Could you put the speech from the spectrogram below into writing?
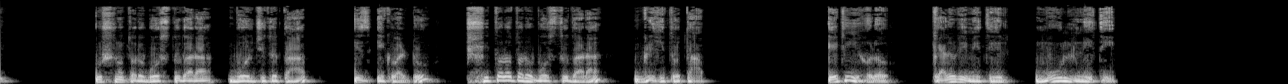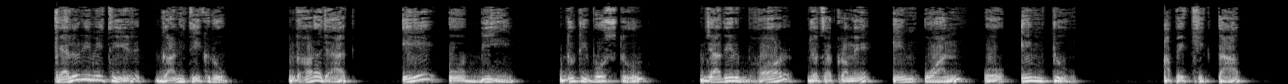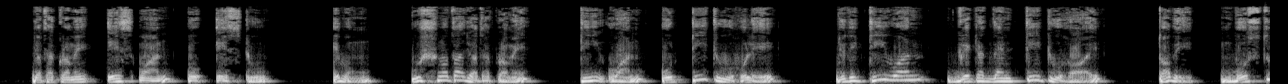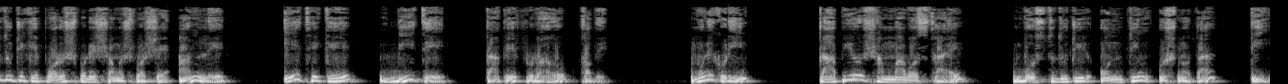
উষ্ণতর বস্তু দ্বারা বর্জিত তাপ ইজ ইকুয়াল টু শীতলতর বস্তু দ্বারা গৃহীত তাপ। এটিই হল ক্যালোরিমিতির মূল নীতি। ক্যালোরিমিতির গাণিতিক রূপ। ধরা যাক এ ও বি দুটি বস্তু যাদের ভর যথাক্রমে এম ওয়ান ও এম টু আপেক্ষিক তাপ যথাক্রমে এস ওয়ান ও এস টু এবং উষ্ণতা যথাক্রমে টি ওয়ান ও টি টু হলে যদি T one greater than T two হয়, তবে বস্তু দুটিকে পরস্পরের সংস্পর্শে আনলে এ থেকে বিতে তাপের প্রবাহ হবে। মনে করি তাপীয় সাম্যাবস্থায় বস্তু দুটির অন্তিম উষ্ণতা টি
